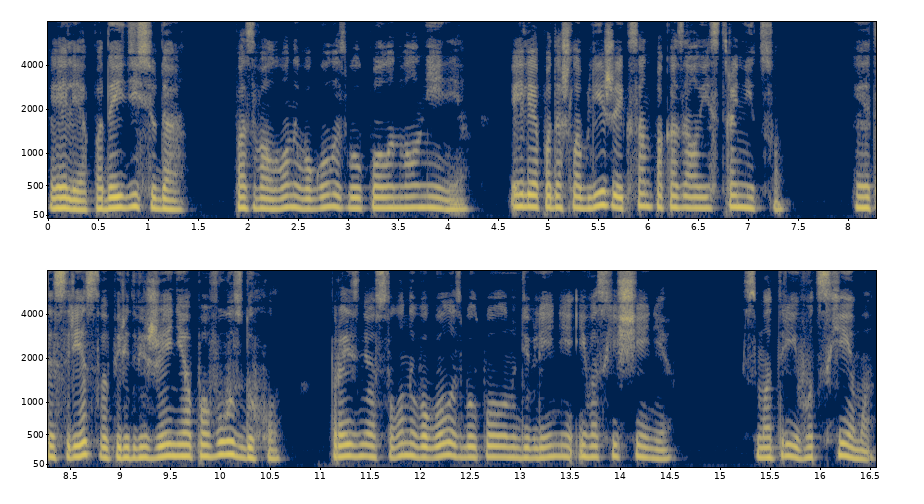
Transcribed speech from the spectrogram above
«Элия, подойди сюда!» Позвал он, его голос был полон волнения. Элия подошла ближе, и Ксан показал ей страницу. «Это средство передвижения по воздуху», – произнес он, его голос был полон удивления и восхищения. «Смотри, вот схема.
